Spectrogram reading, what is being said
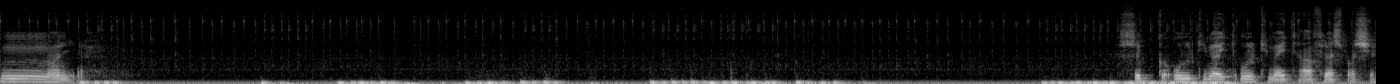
No nie. Szybko ultimate, ultimate, a flash się.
